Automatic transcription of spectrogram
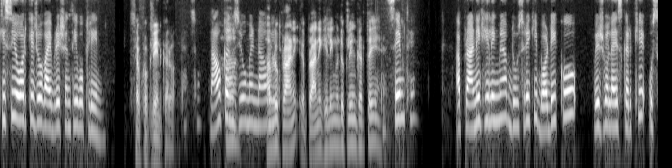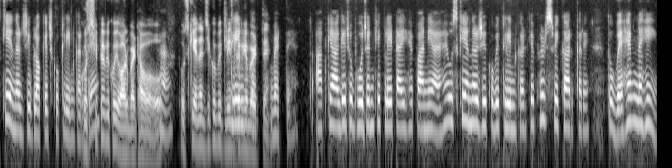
किसी और की जो वाइब्रेशन थी वो क्लीन सबको क्लीन करो। नाउ कंज्यूम एंड नाउ हम लोग प्राणी प्राणिक हीलिंग में तो क्लीन करते ही हैं। सेम थिंग अब प्राणिक हीलिंग में आप दूसरे की बॉडी को विजुअलाइज करके उसकी एनर्जी ब्लॉकेज को क्लीन करते हैं। कुर्सी पे भी कोई और बैठा हुआ हो हाँ, तो उसकी एनर्जी को भी क्लीन clean करके बैठते हैं। बैठते हैं। आपके आगे जो भोजन की प्लेट आई है पानी आया है उसकी एनर्जी को भी क्लीन करके फिर स्वीकार करें। तो वहम नहीं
